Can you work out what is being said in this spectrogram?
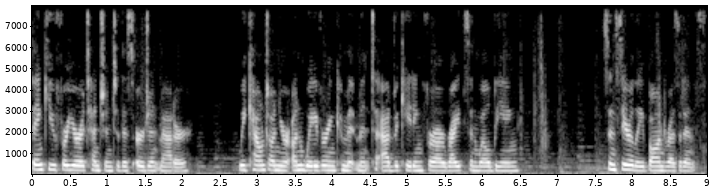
Thank you for your attention to this urgent matter. We count on your unwavering commitment to advocating for our rights and well being. Sincerely, Bond residents.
